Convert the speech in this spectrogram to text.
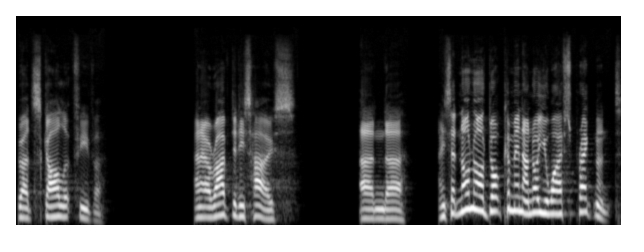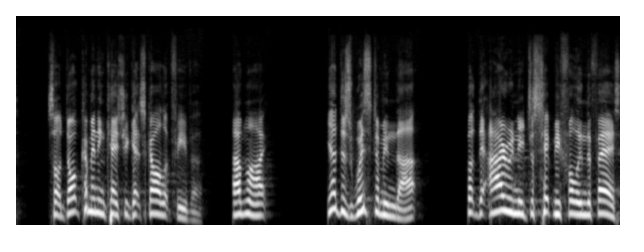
who had scarlet fever. And I arrived at his house, and, uh, and he said, No, no, don't come in. I know your wife's pregnant. So don't come in in case you get scarlet fever. I'm like, Yeah, there's wisdom in that. But the irony just hit me full in the face.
